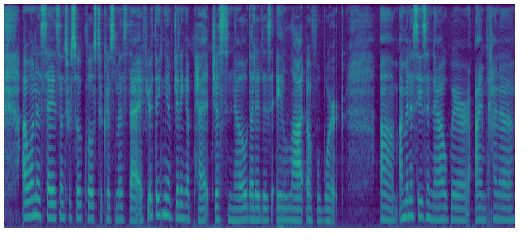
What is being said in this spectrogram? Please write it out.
I want to say since we're so close to Christmas that if you're thinking of getting a pet, just know that it is a lot of work. Um, I'm in a season now where I'm kind of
